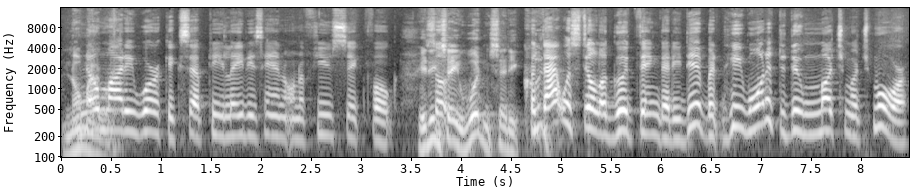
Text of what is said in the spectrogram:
No no, mighty mighty work except he laid his hand on a few sick folk. He didn't So- say he wouldn't, said he could. But that was still a good thing that he did. But he wanted to do much, much more.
